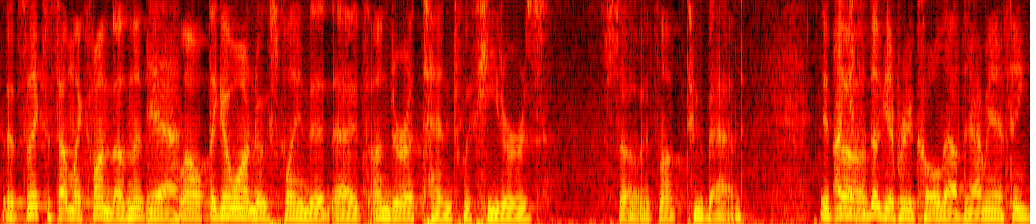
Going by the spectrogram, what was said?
That makes it sound like fun, doesn't it? Yeah. Well, they go on to explain that uh, it's under a tent with heaters, so it's not too bad. It's, I guess uh, it does get pretty cold out there. I mean, I think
